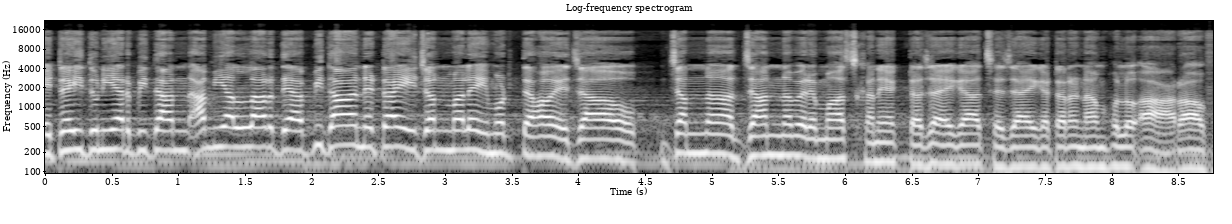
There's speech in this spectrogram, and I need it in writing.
এটাই দুনিয়ার বিধান। আমি আল্লাহর দেয়া বিধান, এটাই জন্মালেই মরতে হয়। যাও, জান্নাত, জাহান্নামের মাঝখানে একটা জায়গা আছে। জায়গাটার নাম হলো আরাফ।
